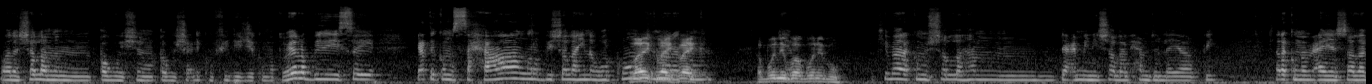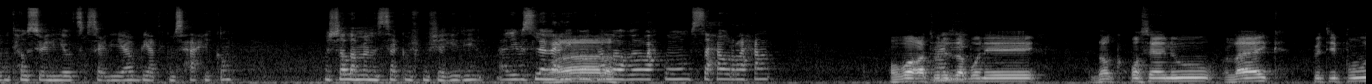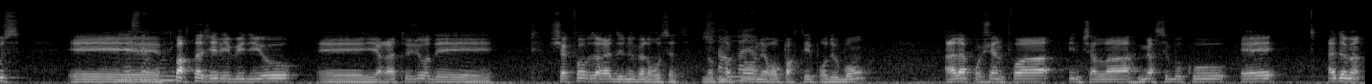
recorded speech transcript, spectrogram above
ولا ان شاء الله ما نقويش نقويش عليكم في يجيكم طويل ربي يصي يعطيكم الصحة وربي ان شاء الله ينوركم like like like. راكم- Abonnez-vous, abonnez-vous. كيما راكم ان شاء الله هم داعمين ان شاء الله الحمد لله يا ربي راكم معايا ان شاء الله تحوسوا عليا وتسقسوا عليا ربي يعطيكم صحاحكم ان شاء الله ما ننساكمش مشاهدين علي بالسلامة عليكم في رواحكم بالصحة والراحة Au revoir à tous les abonnés. Donc pensez à nous, like, petit pouce et partagez les vidéos. Et il y aura toujours des. Chaque fois, vous aurez de nouvelles recettes. Donc maintenant, on est reparti pour de bon. À la prochaine fois, Inch'Allah. Merci beaucoup et à demain.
